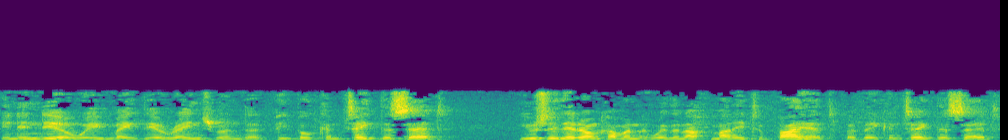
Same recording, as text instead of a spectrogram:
in India, we make the arrangement that people can take the set. Usually, they don't come in with enough money to buy it, but they can take the set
